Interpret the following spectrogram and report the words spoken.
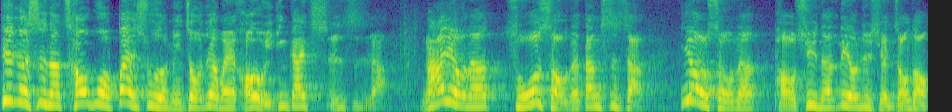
第二个是呢，超过半数的民众认为侯友谊应该辞职啊，哪有呢？左手呢当市长，右手呢跑去呢六日选总统，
